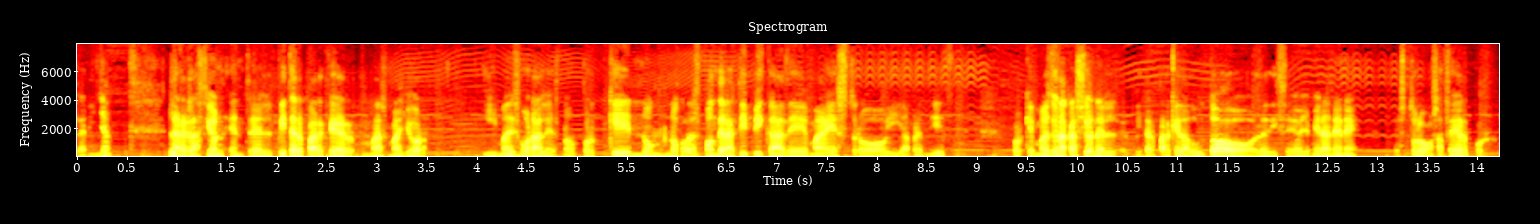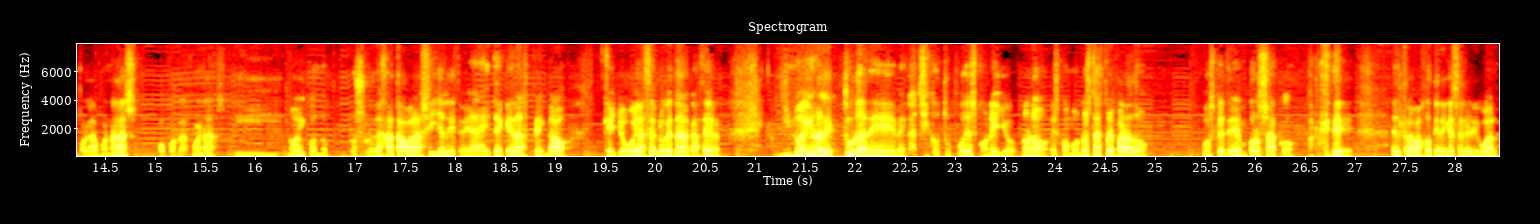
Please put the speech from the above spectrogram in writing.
la niña, la relación entre el Peter Parker más mayor y Miles Morales, ¿no? Porque no, Mm. no corresponde a la típica de maestro y aprendiz, porque en más de una ocasión el, el Peter Parker adulto le dice, oye, mira, nene, esto lo vamos a hacer por, por las buenas o por las buenas. Y, ¿no? y cuando se lo deja atado a la silla, le dice, oye, ahí te quedas pringado, que yo voy a hacer lo que tenga que hacer. Y no hay una lectura de, venga chico, tú puedes con ello. No, no, es como, ¿no estás preparado? Pues que te den por saco, porque el trabajo tiene que salir igual.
